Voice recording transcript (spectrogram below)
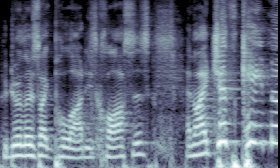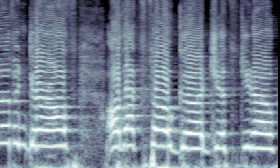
who do those like Pilates classes and like just keep moving, girls. Oh, that's so good. Just you know,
